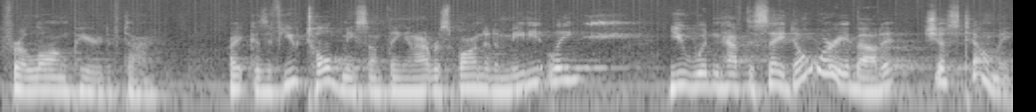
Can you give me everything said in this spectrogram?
for a long period of time. Right? Because if you told me something and I responded immediately, you wouldn't have to say, Don't worry about it, just tell me.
